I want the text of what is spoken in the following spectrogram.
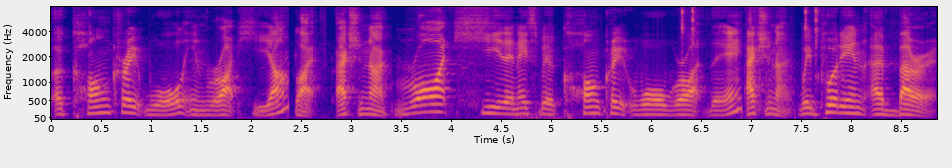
a concrete wall in right here. Like, actually, no. Right here, there needs to be a concrete wall right there. Actually, no. We put in a barrier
